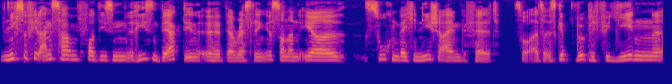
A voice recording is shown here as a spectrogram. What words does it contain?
nicht so viel Angst haben vor diesem Riesenberg, den äh, der Wrestling ist, sondern eher suchen, welche Nische einem gefällt. So, also es gibt wirklich für jeden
